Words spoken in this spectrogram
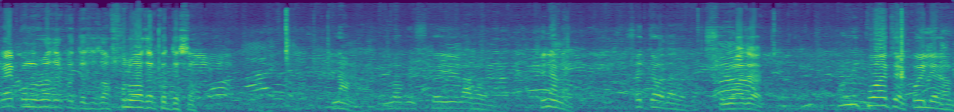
ভাই পনেরো হাজার করতেছো ষোলো হাজার করতেছো। না না লাভ হবে না। ঠিক না সত্য কথা বলতে। ষোলো হাজার। উনি কোয়াতে কইলে এখন।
